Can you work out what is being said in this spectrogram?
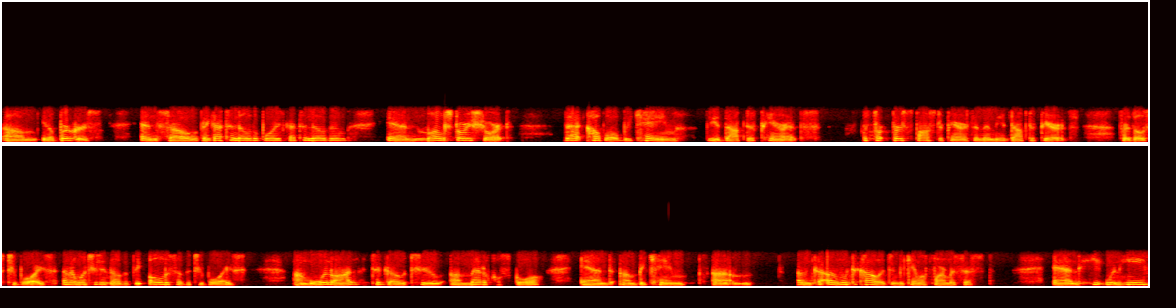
um, you know, burgers, and so they got to know the boys, got to know them, and long story short, that couple became the adoptive parents, the f- first foster parents, and then the adoptive parents for those two boys. And I want you to know that the oldest of the two boys um, went on to go to uh, medical school and um, became um, I mean, uh, went to college and became a pharmacist. And he, when he's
